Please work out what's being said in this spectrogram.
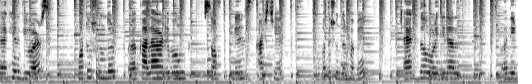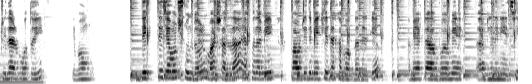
দেখেন ভিউয়ার্স কত সুন্দর কালার এবং সফটনেস আসছে, কত সুন্দরভাবে। একদম অরিজিনাল নিউট্রিলার মতোই এবং দেখতে যেমন সুন্দর মাশাল্লাহ এখন আমি পাউরুটিতে মেখে দেখাবো আপনাদেরকে। আমি একটা বয়মে ঢেলে নিয়েছি।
